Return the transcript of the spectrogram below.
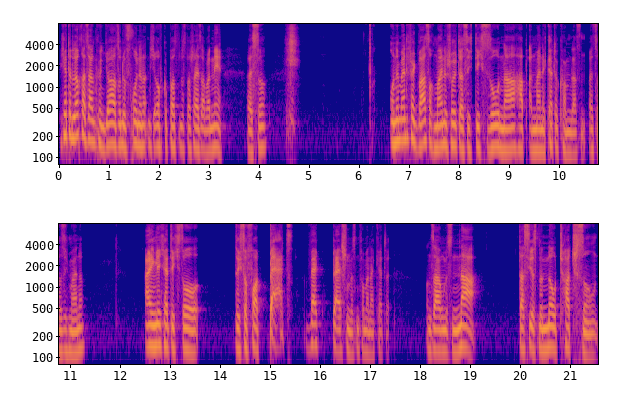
Ich hätte locker sagen können, ja, so eine Freundin hat nicht aufgepasst und das war scheiße, aber nee, weißt du? Und im Endeffekt war es auch meine Schuld, dass ich dich so nah hab an meine Kette kommen lassen. Weißt du, was ich meine? Eigentlich hätte ich so dich sofort bad wegbashen müssen von meiner Kette. Und sagen müssen, na, das hier ist eine No-Touch-Zone.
